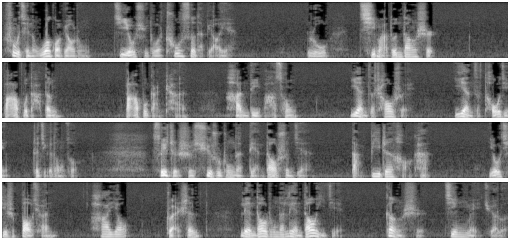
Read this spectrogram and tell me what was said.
父亲的倭国标中既有许多出色的表演，如骑马蹲裆式、拔步打灯、拔步赶蝉、旱地拔葱、燕子抄水、燕子投井这几个动作，虽只是叙述中的点到瞬间，但逼真好看。尤其是抱拳、哈腰、转身、练刀中的练刀一节，更是精美绝伦。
